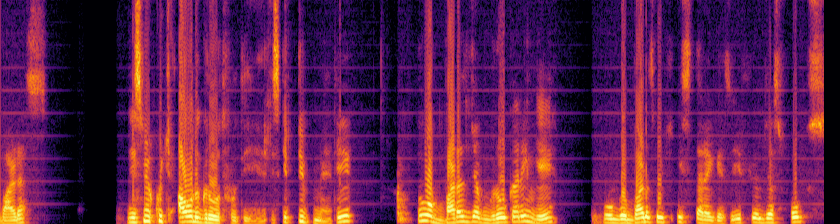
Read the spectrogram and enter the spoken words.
बर्ड्स इसमें कुछ आउट ग्रोथ होती है इसके टिप में ठीक? तो वो बर्ड्स जब ग्रो करेंगे वो बर्ड्स कुछ इस तरीके से if you just focus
